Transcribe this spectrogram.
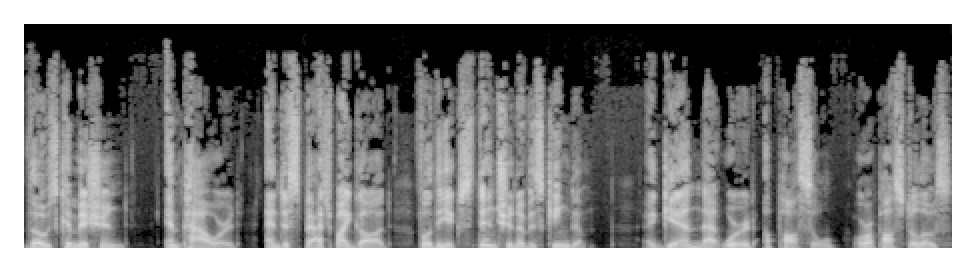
those commissioned, empowered, and dispatched by God for the extension of his kingdom. Again, that word apostle or apostolos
